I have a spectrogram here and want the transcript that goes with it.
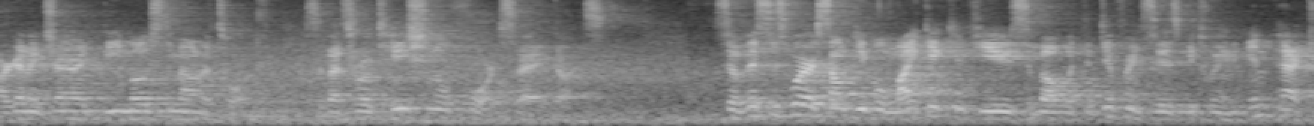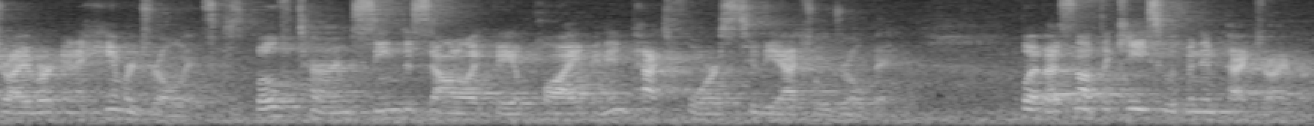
are going to generate the most amount of torque. So that's rotational force that it does. So this is where some people might get confused about what the difference is between an impact driver and a hammer drill is, because both terms seem to sound like they apply an impact force to the actual drill bit. But that's not the case with an impact driver.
